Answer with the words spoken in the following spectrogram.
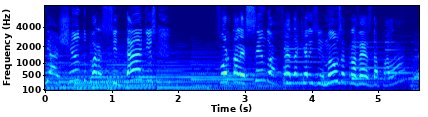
viajando para cidades, fortalecendo a fé daqueles irmãos através da palavra.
